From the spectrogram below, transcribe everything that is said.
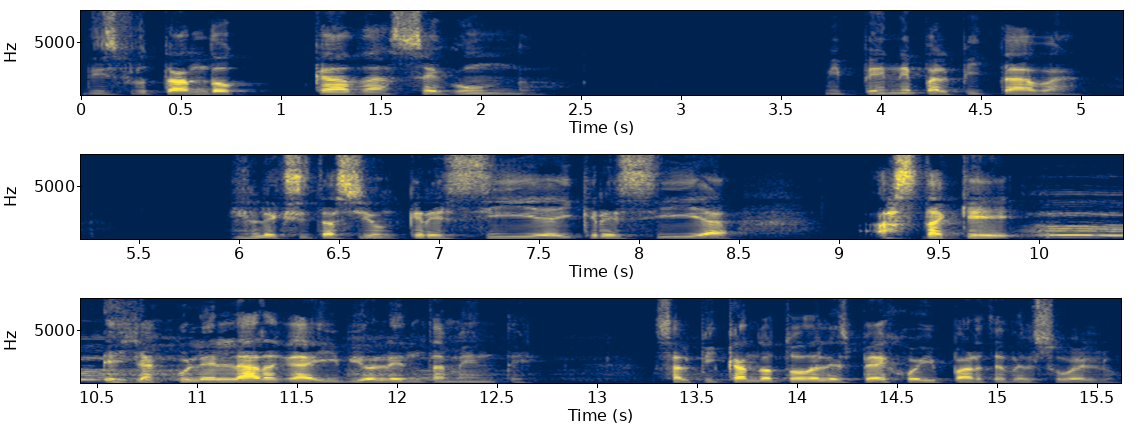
disfrutando cada segundo. Mi pene palpitaba y la excitación crecía y crecía hasta que eyaculé larga y violentamente, salpicando todo el espejo y parte del suelo.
